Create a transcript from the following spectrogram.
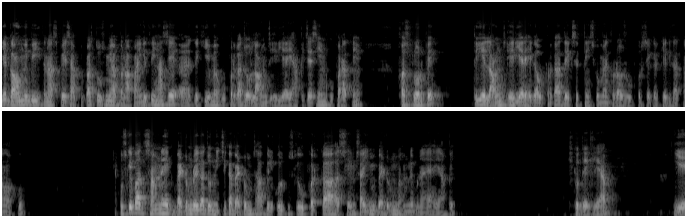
या गाँव में भी इतना स्पेस आपके पास तो उसमें आप बना पाएँगे। तो यहाँ से देखिए मैं ऊपर का जो लाउंज एरिया है, यहाँ पे जैसे हम ऊपर आते हैं फ़र्स्ट फ्लोर पे तो ये लाउंज एरिया रहेगा ऊपर का, देख सकते हैं इसको मैं थोड़ा ऊपर से करके दिखाता हूँ आपको। उसके बाद सामने एक बेडरूम रहेगा जो नीचे का बेडरूम था, बिल्कुल उसके ऊपर का सेम साइज़ में बेडरूम हमने बनाया है यहाँ पे। इसको देख लिया आप। ये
